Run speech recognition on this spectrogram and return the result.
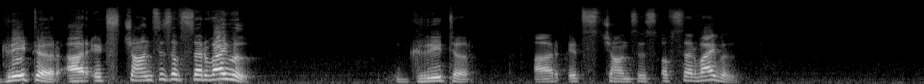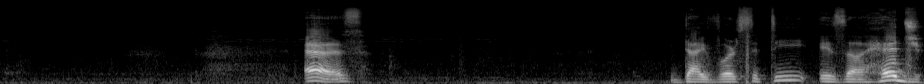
greater are its chances of survival. Greater are its chances of survival. As diversity is a hedge,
